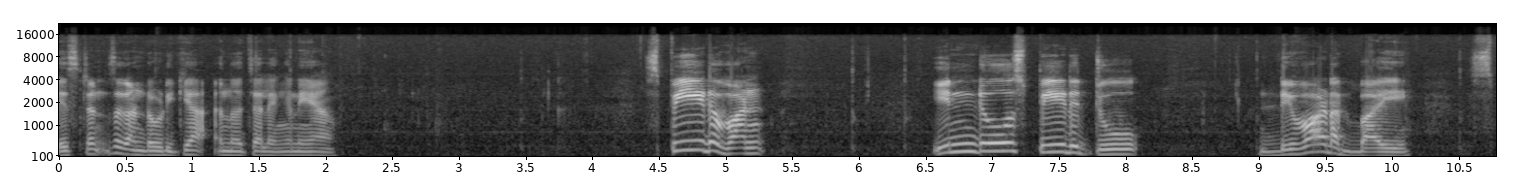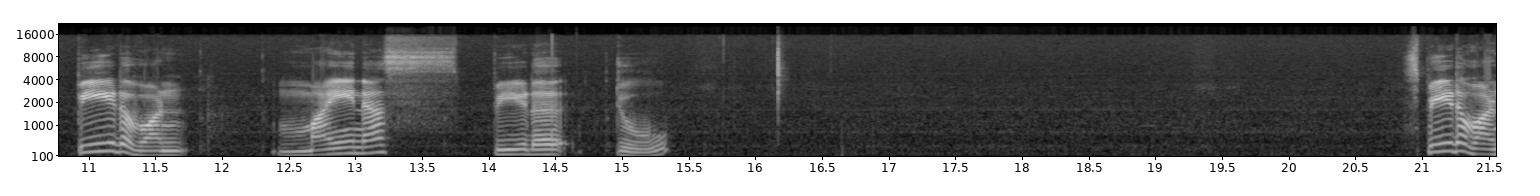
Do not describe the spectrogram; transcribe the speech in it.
ഡിസ്റ്റൻസ് കണ്ടുപിടിക്കുക എന്ന് വെച്ചാൽ എങ്ങനെയാ? Speed one into speed two divided by speed one minus speed two speed one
